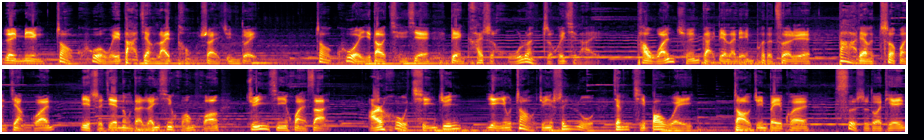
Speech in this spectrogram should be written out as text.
任命赵括为大将来统帅军队。赵括一到前线，便开始胡乱指挥起来，他完全改变了廉颇的策略，大量撤换将官。一时间弄得人心惶惶，军心涣散，而后秦军引诱赵军深入，将其包围。赵军被困四十多天，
